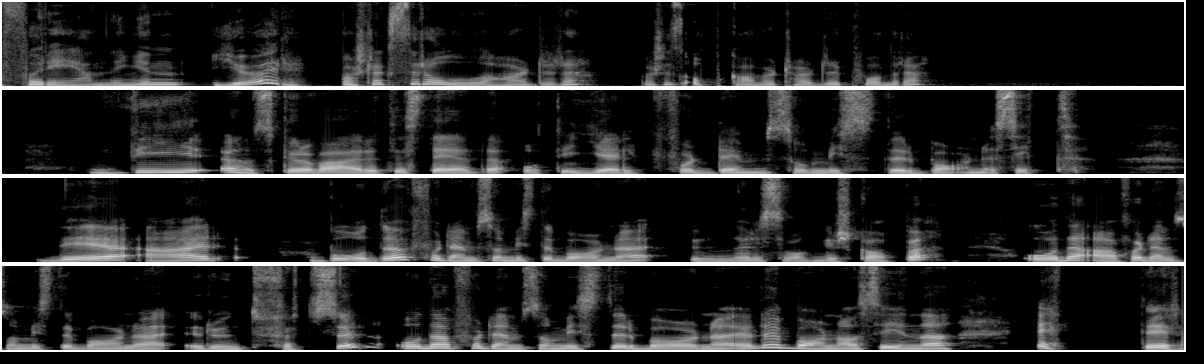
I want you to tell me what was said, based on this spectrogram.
foreningen gjør. Hva slags rolle har dere? Hva slags oppgaver tar dere på dere? Vi ønsker å være til stede og til hjelp for dem som mister barnet sitt. Det er både for dem som mister barnet under svangerskapet, og det er for dem som mister barnet rundt fødsel, og det er for dem som mister barnet eller barna sine etter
